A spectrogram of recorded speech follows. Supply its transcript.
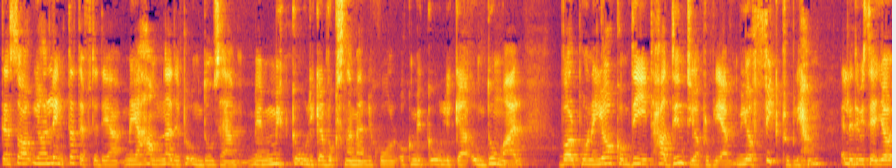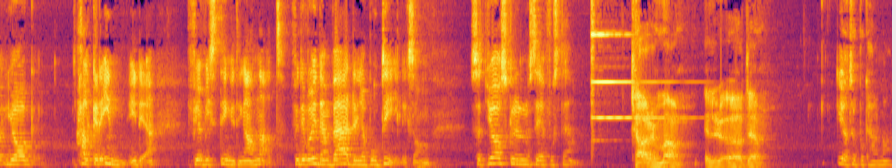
den sa, jag har längtat efter det men jag hamnade på ungdomshem med mycket olika vuxna människor och mycket olika ungdomar. Varpå när jag kom dit hade inte jag problem, men jag fick problem. Eller det vill säga, jag, jag halkade in i det. För jag visste ingenting annat. För det var ju den världen jag bodde i liksom. Så att jag skulle nog säga fosterhem. Karma eller öde? Jag tror på karma.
